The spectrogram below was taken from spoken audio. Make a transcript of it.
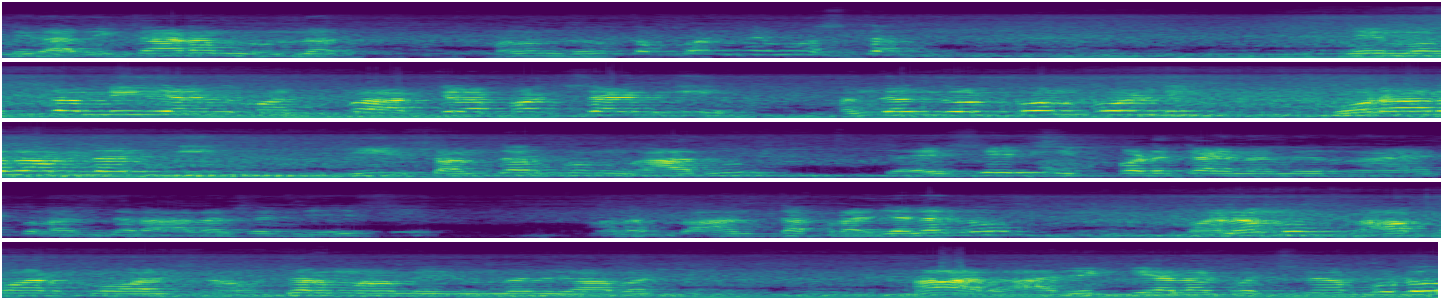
మీరు అధికారంలో ఉన్నారు మనం దొరకకపోతే మేము వస్తాం. మేము వస్తాం మీద అఖిల పక్షానికి అందరం దొరుకునుకోండి పోరాడదాం దానికి. ఈ సందర్భం కాదు. దయచేసి ఇప్పటికైనా మీరు నాయకులు అందరూ ఆలోచన చేసి మన ప్రాంత ప్రజలను మనము కాపాడుకోవాల్సిన అవసరం మా మీద ఉన్నది కాబట్టి ఆ రాజకీయాలకు వచ్చినప్పుడు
